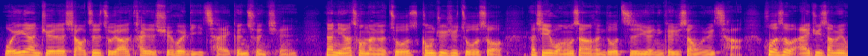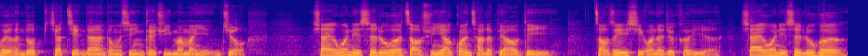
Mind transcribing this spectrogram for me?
我依然觉得小资主要开始学会理财跟存钱。那你要从哪个着工具去着手？那其实网络上有很多资源，你可以去上网去查，或者是我 IG 上面会有很多比较简单的东西，你可以去慢慢研究。下一个问题是如何找寻要观察的标的？找自己喜欢的就可以了。下一个问题是如何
